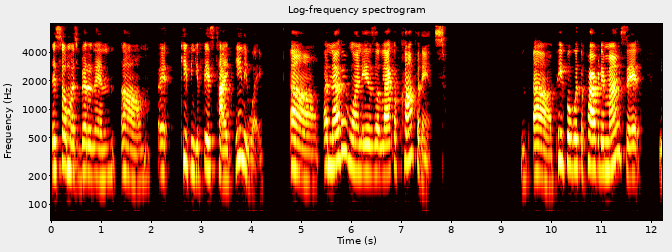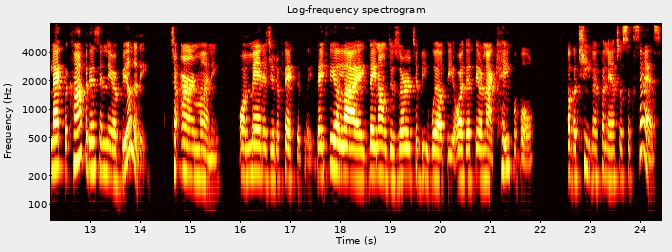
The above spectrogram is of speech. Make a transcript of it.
is so much better than um, eh, keeping your fist tight anyway. Um, another one is a lack of confidence. Uh, people with the poverty mindset lack the confidence in their ability to earn money or manage it effectively. They feel like they don't deserve to be wealthy or that they're not capable of achieving financial success.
